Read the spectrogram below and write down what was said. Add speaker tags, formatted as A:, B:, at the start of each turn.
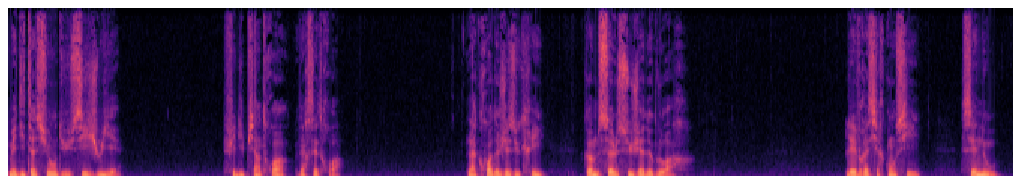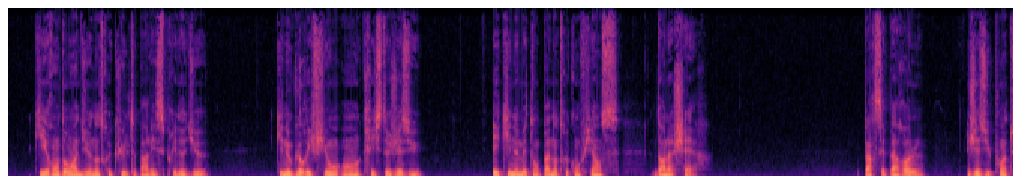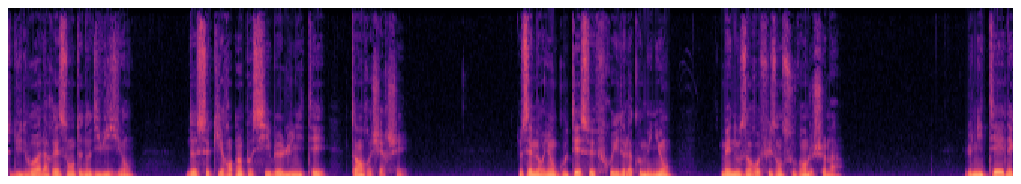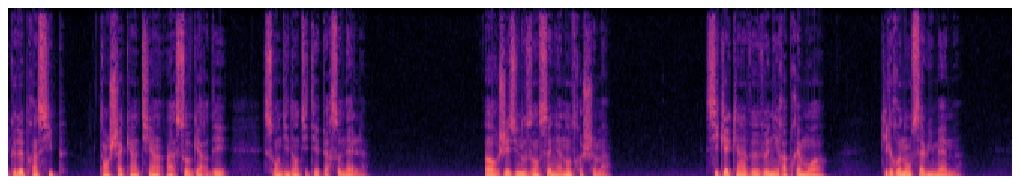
A: Méditation du 6 juillet. Philippiens 3, verset 3. La croix de Jésus-Christ comme seul sujet de gloire. Les vrais circoncis, c'est nous, qui rendons à Dieu notre culte par l'Esprit de Dieu, qui nous glorifions en Christ Jésus, et qui ne mettons pas notre confiance dans la chair. Par ces paroles, Jésus pointe du doigt la raison de nos divisions, de ce qui rend impossible l'unité tant recherchée. Nous aimerions goûter ce fruit de la communion, mais nous en refusons souvent le chemin. L'unité n'est que de principe, tant chacun tient à sauvegarder son identité personnelle. Or Jésus nous enseigne un autre chemin. Si quelqu'un veut venir après moi, qu'il renonce à lui-même,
